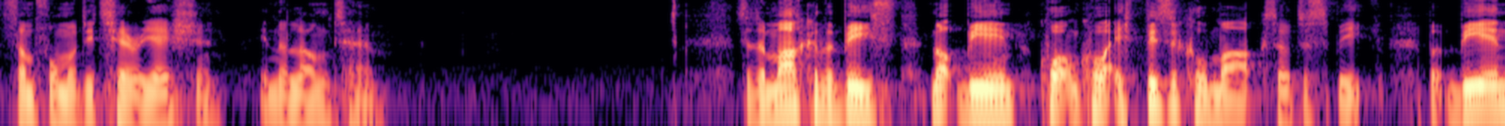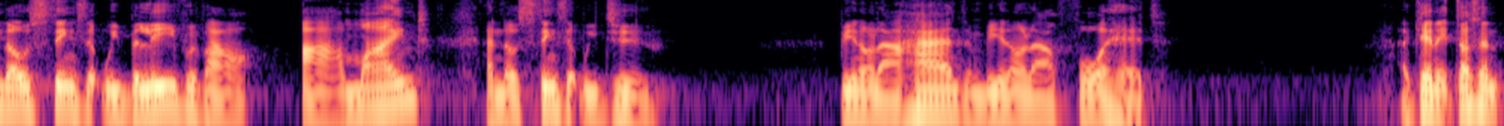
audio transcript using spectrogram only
some form of deterioration in the long term. So, the mark of the beast not being, quote unquote, a physical mark, so to speak, but being those things that we believe with our, our mind and those things that we do, being on our hands and being on our forehead Again, it doesn't,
